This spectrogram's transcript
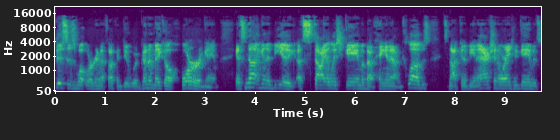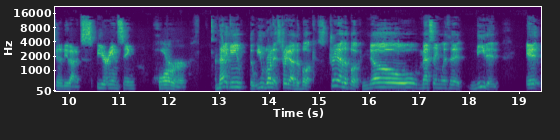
"This is what we're gonna fucking do. We're gonna make a horror game. It's not gonna be a, a stylish game about hanging out in clubs. It's not gonna be an action-oriented game. It's gonna be about experiencing horror." And that game, you run it straight out of the book, straight out of the book. No messing with it needed it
